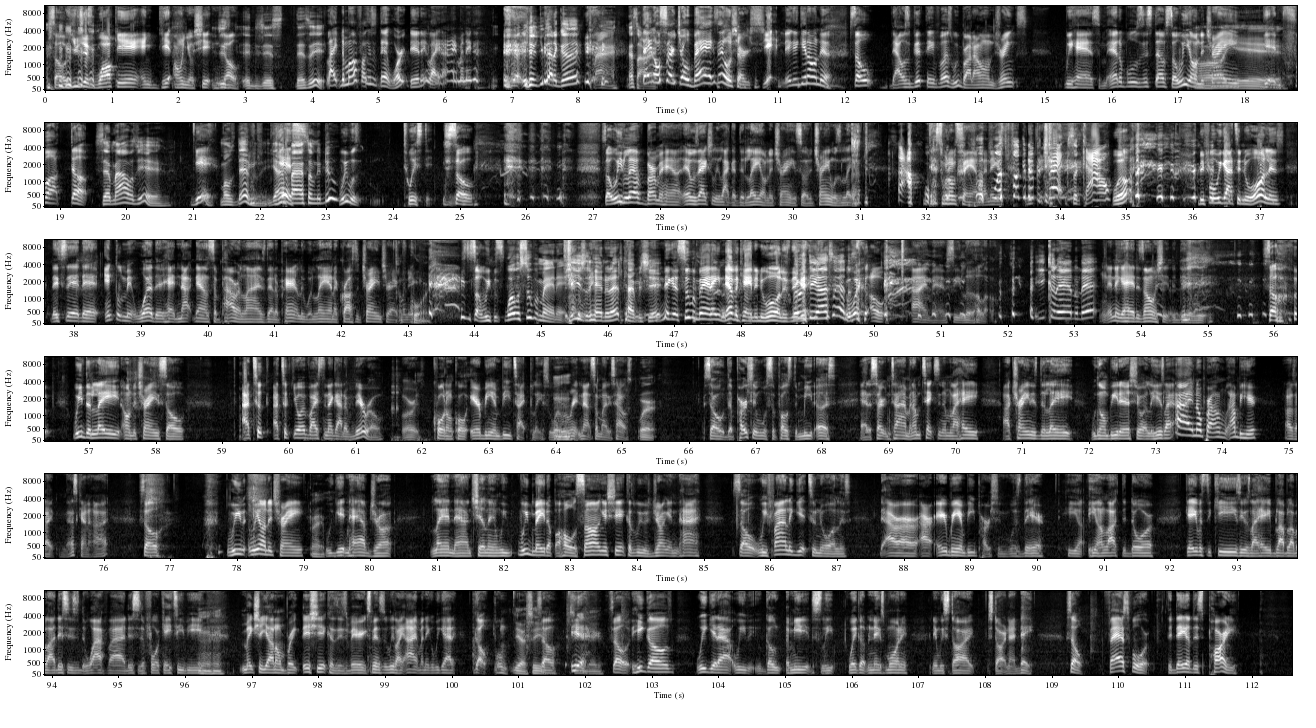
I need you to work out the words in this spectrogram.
So you just walk in and get on your shit and Just, go. It just that's it. Like the motherfuckers that work there, they like, all right, my nigga. you, got, you got a gun? That's all They right. don't search your bags. They don't search shit, nigga. Get on there. So that was a good thing for us. We brought our own drinks. We had some edibles and stuff. So we on the Oh, train yeah. getting fucked up. Seven hours, yeah, Yeah. most definitely. You gotta Yes. find something to do. We was twisted. So So we left Birmingham. It was actually like a delay on the train, so the train was late. That's what I'm saying, my nigga. What's fucking up the tracks? A cow? Well, before we got to New Orleans, they said that inclement weather had knocked down some power lines that apparently were laying across the train track. Of course. so we was Where was Superman at? He usually handle that type of shit. nigga. Superman ain't never came to New Orleans, nigga. Deion Sanders? Where- oh, all right, man. See, look, hello. He could have handled that. That nigga had his own shit to deal with. So we delayed on the train. So I took I took your advice and I got a Vrbo or quote unquote Airbnb type place where we're mm-hmm. renting out somebody's house. Word. So the person was supposed to meet us at a certain time, and I'm texting him like, "Hey, our train is delayed. We're gonna be there shortly." He's like, "All right, no problem. I'll be here." I was like, "That's kind of odd." So we we on the train. Right. We getting half drunk, laying down, chilling. We we made up a whole song and shit because we was drunk and high. So we finally get to New Orleans. Our our Airbnb person was there. He he unlocked the door, gave us the keys. He was like, "Hey, blah blah blah. This is the Wi-Fi. This is a 4K TV. Mm-hmm. Make sure y'all don't break this shit because it's very expensive." We like, "All right, my nigga, we got it. Go, boom." Yeah, see. So See yeah, nigga. so he goes. We get out. We go immediate to sleep. Wake up the next morning. Then we start starting our day. So fast forward the day of this party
